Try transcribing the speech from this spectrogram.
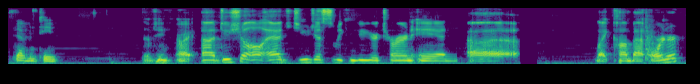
17. 17. All right, uh, Dusha, I'll add you just so we can do your turn in uh, like combat order.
